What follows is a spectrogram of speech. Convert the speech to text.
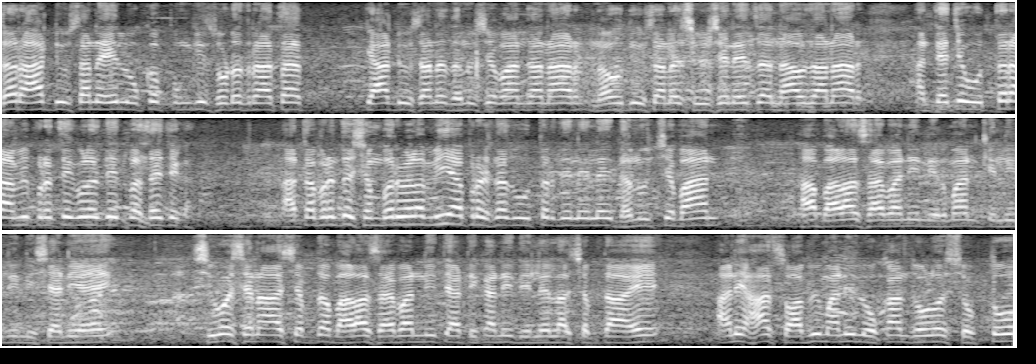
दर आठ दिवसानं हे लोक पुंगी सोडत राहतात. की आठ दिवसानं धनुष्यबाण जाणार नऊ दिवसानं शिवसेनेचं नाव जाणार. आणि त्याचे उत्तर आम्ही प्रत्येक वेळा देत बसायचे का? आतापर्यंत शंभर वेळा मी या प्रश्नाचं उत्तर दिलेलं आहे. धनुष्यबाण हा बाळासाहेबांनी निर्माण केलेली निशाणी आहे. शिवसेना हा शब्द बाळासाहेबांनी त्या ठिकाणी दिलेला शब्द आहे. आणि हा स्वाभिमानी लोकांजवळ शोभतो.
